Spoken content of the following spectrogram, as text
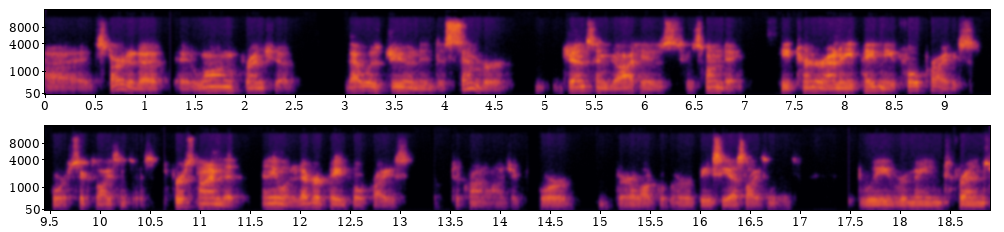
uh, it started a, a long friendship. That was June. In December, Jensen got his his funding. He turned around and he paid me full price for six licenses. First time that anyone had ever paid full price to Chronologic for Verilog or VCS licenses. We remained friends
